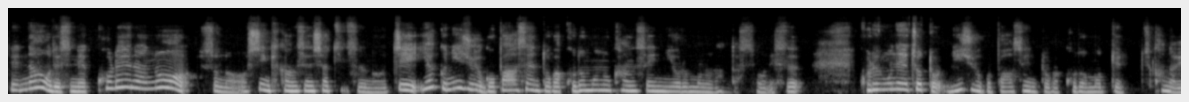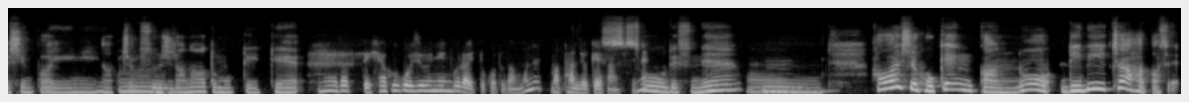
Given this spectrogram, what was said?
でなおですね、これらのその新規感染者数のうち、約25%が子どもの感染によるものなんだそうです。これもね、ちょっと25%が子どもってかなり心配になっちゃう数字だなと思っていて、ね、だって150人ぐらいってことだもんね、まあ、単純計算してね。そうですね、ううんんハワイ州保健官のリビー・チャー博士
